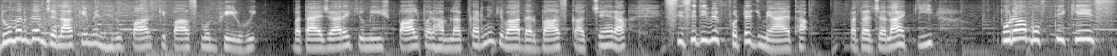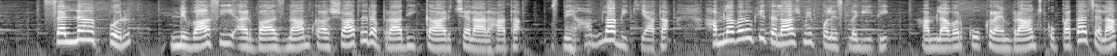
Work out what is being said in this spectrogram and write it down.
धूमनगंज इलाके में नेहरू पार्क के पास मुठभेड़ हुई। बताया जा रहा है कि उमेश पाल पर हमला करने के बाद अरबाज का चेहरा सीसीटीवी फुटेज में आया था। पता चला कि पुरा मुफ्ती के सल्लाहपुर निवासी अरबाज नाम का शातिर अपराधी कार चला रहा था। उसने हमला भी किया था। हमलावरों की तलाश में पुलिस लगी थी। हमलावर को क्राइम ब्रांच को पता चला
